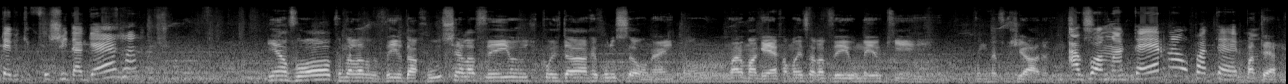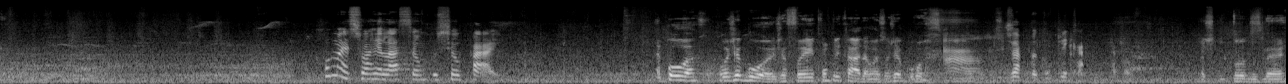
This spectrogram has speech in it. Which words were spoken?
Teve que fugir da guerra? Minha avó, quando ela veio da Rússia, ela veio depois da Revolução, né? Então não era uma guerra, mas ela veio meio que como refugiada. Avó assim. materna ou paterna? Paterna. Como é a sua relação com o seu pai? É boa, hoje é boa. Já foi complicada, mas hoje é boa. Ah, já foi complicado. Tá bom. Acho que todos, né?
